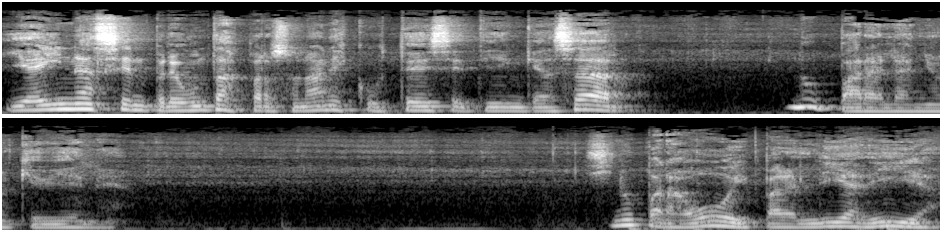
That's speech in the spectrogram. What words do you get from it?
Y ahí nacen preguntas personales que ustedes se tienen que hacer, no para el año que viene, sino para hoy, para el día a día.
